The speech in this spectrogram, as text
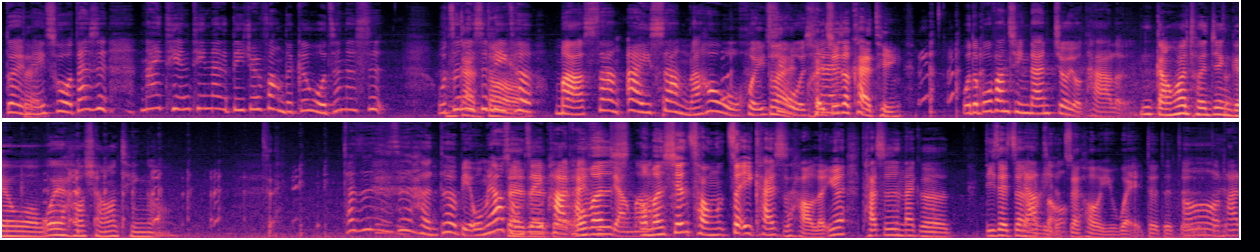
对，对没错。但是那一天听那个 DJ 放的歌，我真的是，我真的是立刻马上爱上。然后我回去，我回去就开始听，我的播放清单就有它了。你赶快推荐给我，我也好想要听哦。它真的是很特别，我们要从这一趴开始讲吗？我们我们先从最一开始好了，因为他是那个 DJ 阵容里的最后一位，对对对。哦，他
